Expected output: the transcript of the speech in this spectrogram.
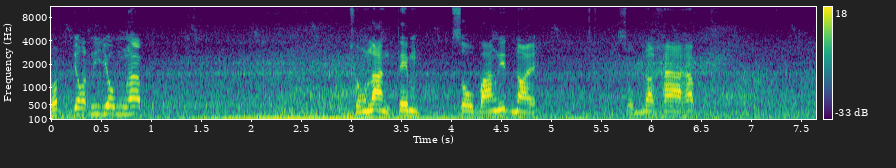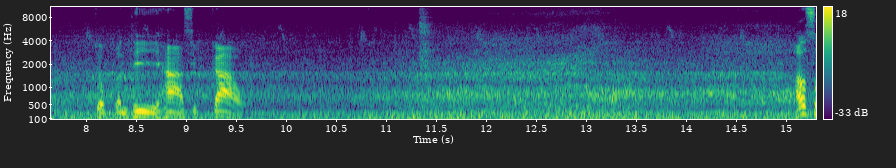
รถยอดนิยมครับ ช่วงล่างเต็มโซบางนิดหน่อย สมราคาครับ จบกันที่ 59เอาโซ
